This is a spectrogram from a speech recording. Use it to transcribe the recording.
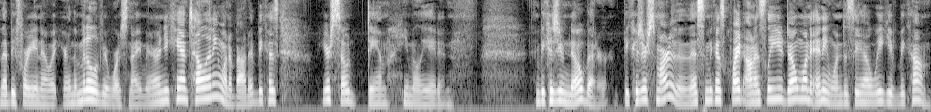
that before you know it, you're in the middle of your worst nightmare and you can't tell anyone about it because you're so damn humiliated and because you know better, because you're smarter than this, and because quite honestly, you don't want anyone to see how weak you've become.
